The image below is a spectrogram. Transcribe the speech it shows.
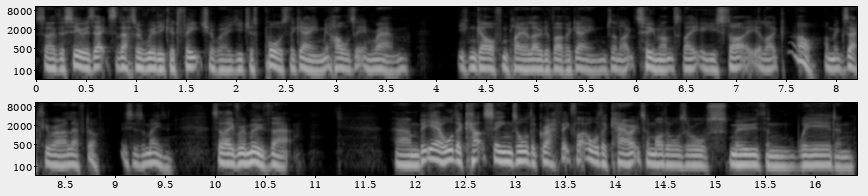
So the Series X, that's a really good feature where you just pause the game, it holds it in RAM. You can go off and play a load of other games, and like two months later, you start it, you're like, oh, I'm exactly where I left off. This is amazing. So they've removed that. Um, but yeah, all the cutscenes, all the graphics, like all the character models are all smooth and weird, and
